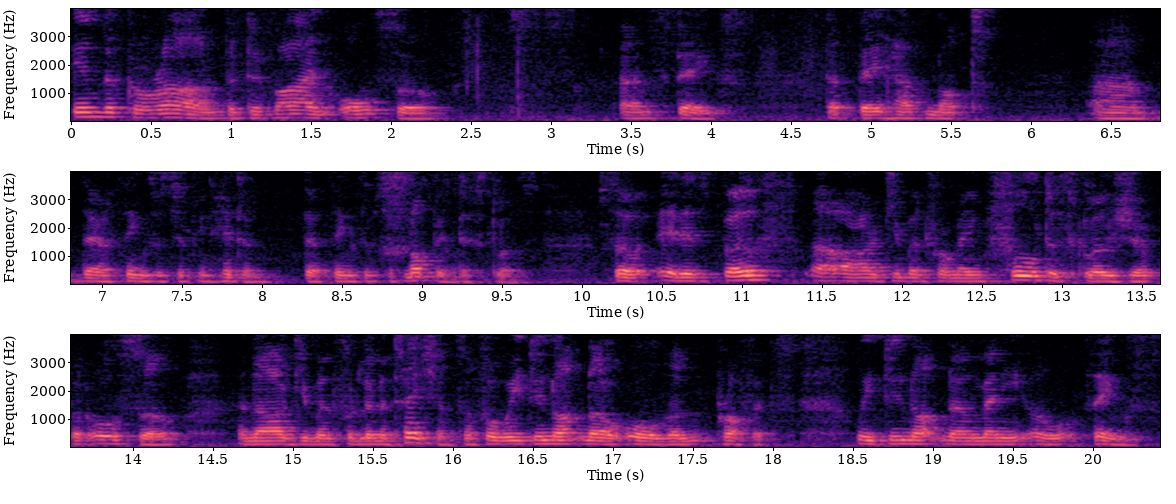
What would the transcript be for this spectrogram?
in the Quran, the divine also um, states that they have not, um, there are things which have been hidden, there are things which have not been disclosed. So it is both an argument for making full disclosure, but also an argument for limitation. So, for we do not know all the prophets, we do not know many things.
